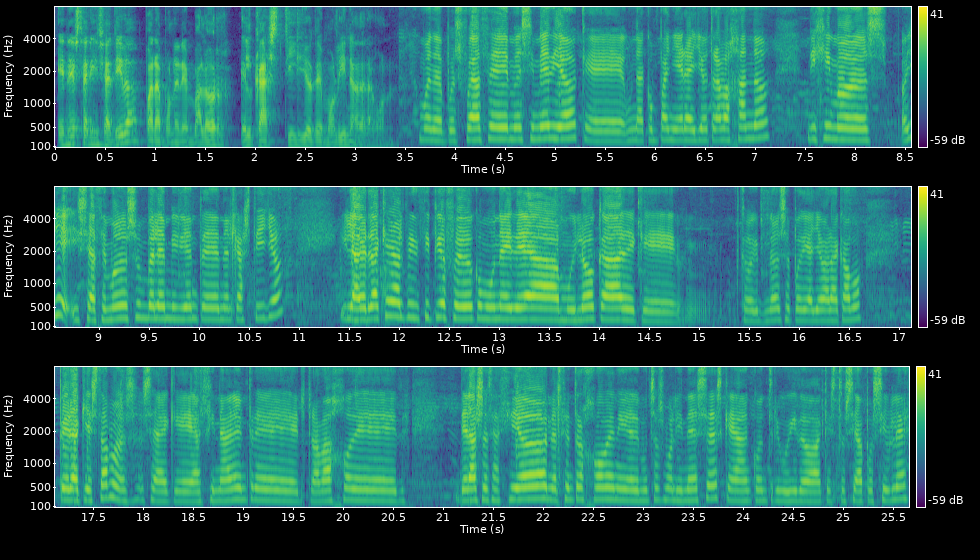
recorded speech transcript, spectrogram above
en esta iniciativa para poner en valor el castillo de Molina de Aragón. Bueno, pues fue hace mes y medio que una compañera y yo trabajando dijimos, oye, ¿y si hacemos un Belén viviente en el castillo? Y la verdad que al principio fue como una idea muy loca de que no se podía llevar a cabo, pero aquí estamos, o sea que al final entre el trabajo de, la asociación, el centro joven y de muchos molineses que han contribuido a que esto sea posible,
